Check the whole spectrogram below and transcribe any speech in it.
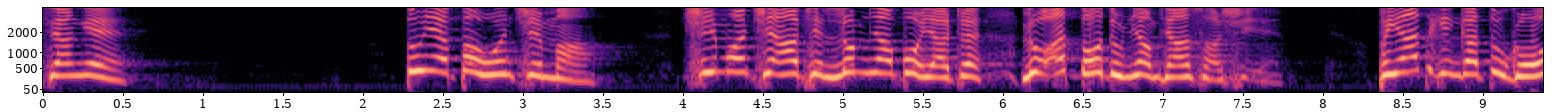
ဆရာငယ်သူ့ရဲ့ပတ်ဝန်းကျင်မှာချီးမွမ်းခြင်းအဖြစ်လွတ်မြောက်ဖို့ရအတွက်လိုအပ်တော်သူမြောက်များစွာရှိတယ်။ ဘုရားသခင်ကသူ့ကို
